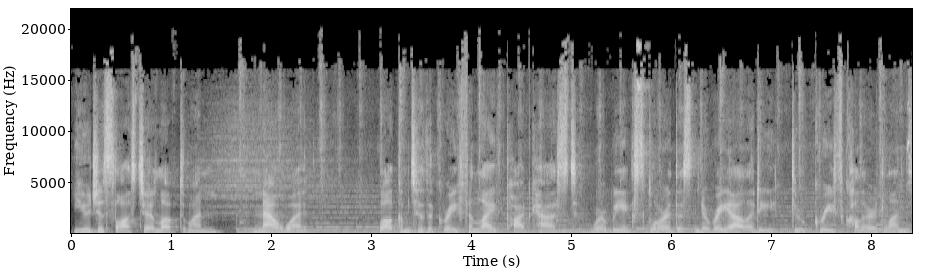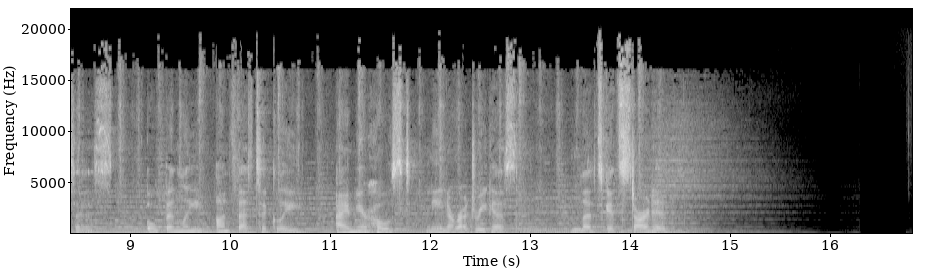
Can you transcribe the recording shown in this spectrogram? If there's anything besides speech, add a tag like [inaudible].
You just lost your loved one. Now what? Welcome to the Grief and Light podcast, where we explore this new reality through grief colored lenses. Openly, authentically, I'm your host, Nina Rodriguez. Let's get started.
